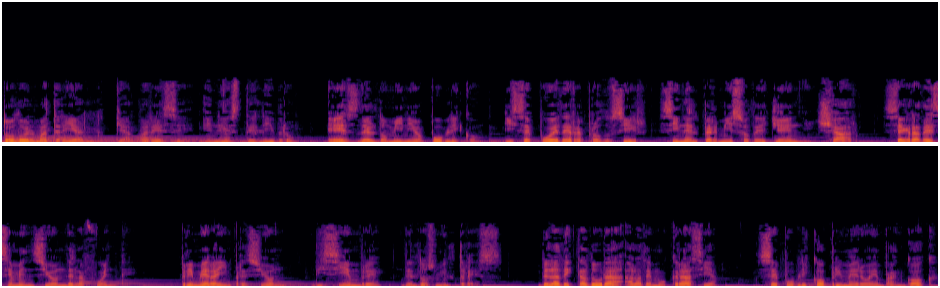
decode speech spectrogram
Todo el material que aparece en este libro es del dominio público y se puede reproducir sin el permiso de Jen Sharp. Se agradece mención de la fuente. Primera impresión, diciembre del 2003. De la dictadura a la democracia, se publicó primero en Bangkok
